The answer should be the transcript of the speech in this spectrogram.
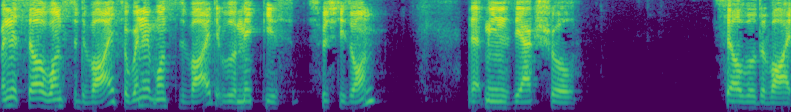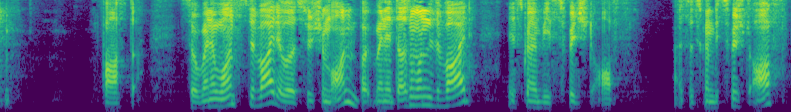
when the cell wants to divide. So when it wants to divide, it will make these, switch these on. That means the actual cell will divide faster. So when it wants to divide, it will switch them on, but when it doesn't want to divide, it's going to be switched off. So it's going to be switched off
